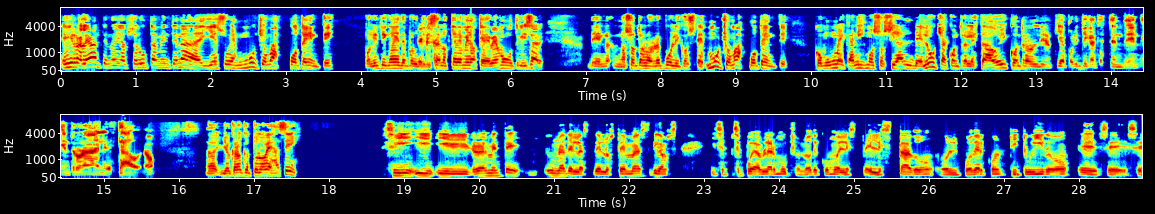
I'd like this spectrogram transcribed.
es irrelevante, no hay absolutamente nada y eso es mucho más potente políticamente, por utilizar los términos que debemos utilizar eh, nosotros los repúblicos, es mucho más potente como un mecanismo social de lucha contra el Estado y contra la oligarquía política que esté entronada en el Estado, ¿no? Yo creo que tú lo ves así. Sí, y, realmente una de las de los temas, digamos, y se, puede hablar mucho, ¿no? De cómo el, el Estado o el poder constituido eh, se, se,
